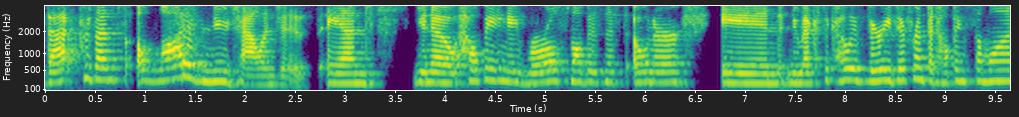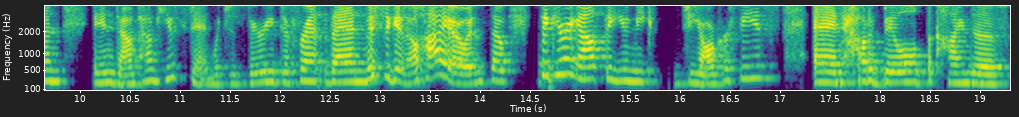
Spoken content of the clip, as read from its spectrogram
that presents a lot of new challenges. And you know, helping a rural small business owner in New Mexico is very different than helping someone in downtown Houston, which is very different than Michigan, Ohio. And so figuring out the unique geographies and how to build the kind of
